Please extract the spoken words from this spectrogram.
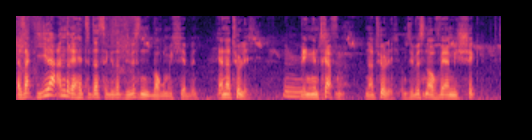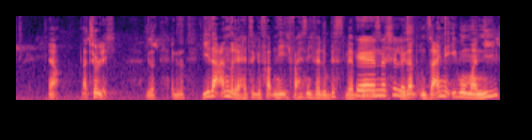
Er sagt, jeder andere hätte das ja gesagt, Sie wissen, warum ich hier bin. Ja, natürlich. Wegen dem Treffen. Natürlich. Und Sie wissen auch, wer mich schickt. Ja, natürlich. Er gesagt, jeder andere hätte gefragt, nee, ich weiß nicht, wer du bist. Wer, wer Ja, bist. natürlich. Gesagt, und seine Egomanie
